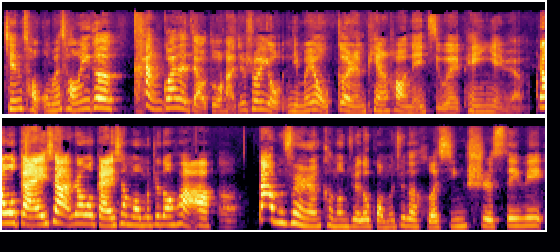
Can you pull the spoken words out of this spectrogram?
先从我们从一个看官的角度哈，就说有你们有个人偏好哪几位配音演员吗？让我改一下，让我改一下毛毛这段话啊。大部分人可能觉得广播剧的核心是 CV，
